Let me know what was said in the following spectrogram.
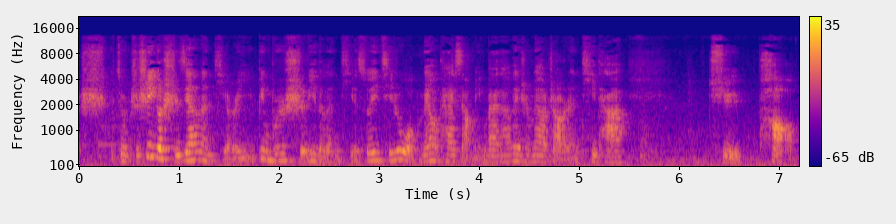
时，就只是一个时间问题而已，并不是实力的问题。所以其实我没有太想明白他为什么要找人替他去跑，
